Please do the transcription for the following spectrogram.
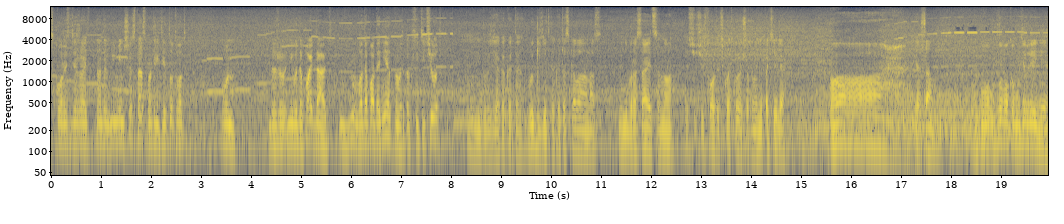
скорость держать надо не меньше 100. Смотрите, тут вот он даже не водопад, да, ну, водопада нет, но вот как все течет. Друзья, как это выглядит, как эта скала на нас ну, не бросается, но чуть-чуть форточку открою, чтобы мы не потели. О, я сам в глубоком удивлении,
